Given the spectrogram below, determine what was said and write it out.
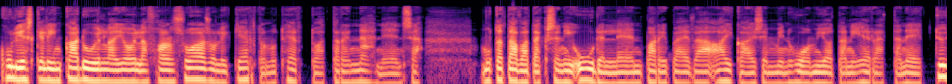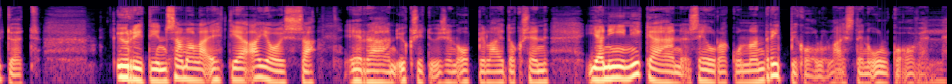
Kuljeskelin kaduilla, joilla François oli kertonut herttuattaren nähneensä, mutta tavatakseni uudelleen pari päivää aikaisemmin huomiotani herättäneet tytöt, yritin samalla ehtiä ajoissa erään yksityisen oppilaitoksen ja niin ikään seurakunnan rippikoululaisten ulkoovelle.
